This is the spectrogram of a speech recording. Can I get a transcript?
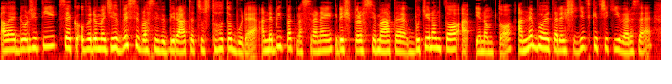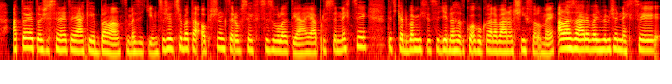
ale je důležitý si jako uvědomit, že vy si vlastně vybíráte, co z toho to bude a nebýt pak na strany, když prostě máte buď jenom to a jenom to, a nebo je tady ještě vždycky třetí verze a to je to, že se najde nějaký balans mezi tím, což je třeba ta option, kterou si chci zvolit já. Já prostě nechci teďka dva měsíce sedět na zadku a koukat na vánoční filmy, ale zároveň vím, že nechci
